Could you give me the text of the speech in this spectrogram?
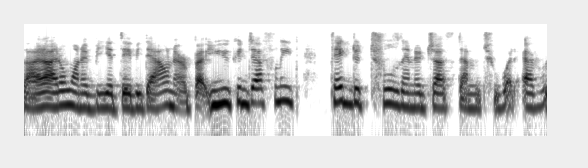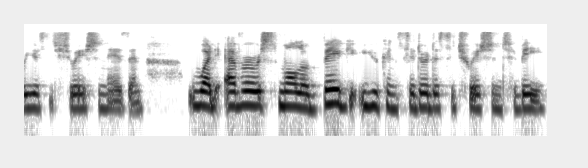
I don't want to be a Debbie Downer, but you can definitely take the tools and adjust them to whatever your situation is and whatever small or big you consider the situation to be.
